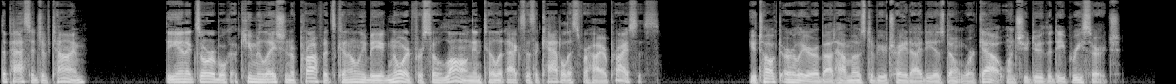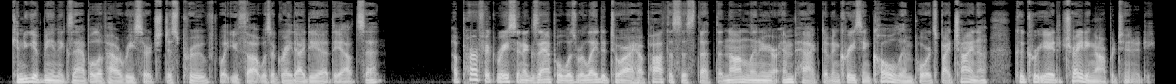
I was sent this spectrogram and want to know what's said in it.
The passage of time. The inexorable accumulation of profits can only be ignored for so long until it acts as a catalyst for higher prices. You talked earlier about how most of your trade ideas don't work out once you do the deep research. Can you give me an example of how research disproved what you thought was a great idea at the outset? A perfect recent example was related to our hypothesis that the nonlinear impact of increasing coal imports by China could create a trading opportunity.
